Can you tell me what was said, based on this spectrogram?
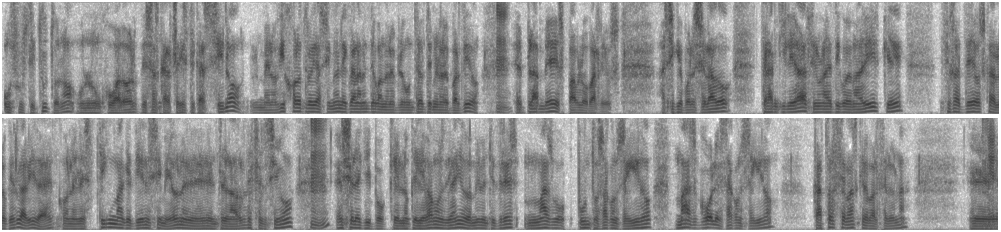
un sustituto, ¿no? Un, un jugador de esas características. Si no, me lo dijo el otro día Simeone claramente cuando le pregunté al término del partido. Mm. El plan B es Pablo Barrios. Así que por ese lado, tranquilidad en un Atlético de Madrid que, fíjate, Oscar, lo que es la vida, ¿eh? con el estigma que tiene Simeone de entrenador defensivo, Mm. es el equipo que en lo que llevamos de año 2023 más puntos ha conseguido, más goles ha conseguido, 14 más que el Barcelona. eh,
